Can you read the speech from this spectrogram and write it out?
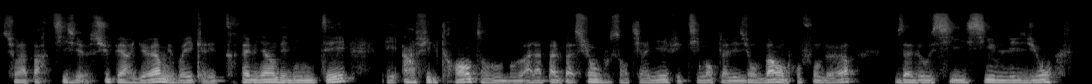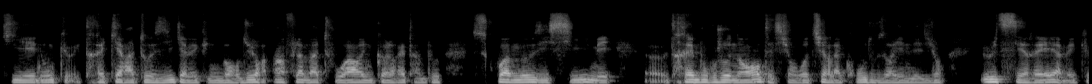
sur la partie euh, supérieure, mais vous voyez qu'elle est très bien délimitée et infiltrante. À la palpation, vous sentiriez effectivement que la lésion va en profondeur. Vous avez aussi ici une lésion qui est donc euh, très kératosique avec une bordure inflammatoire, une collerette un peu squameuse ici, mais très bourgeonnante. Et si on retire la croûte, vous auriez une lésion ulcérée avec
